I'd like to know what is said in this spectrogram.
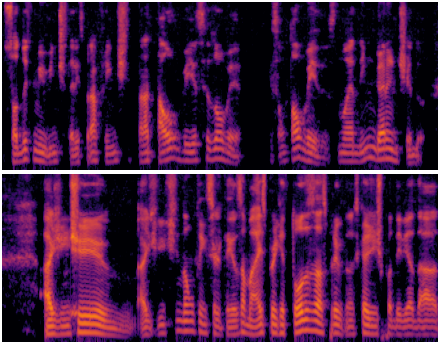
só 2023 pra frente para talvez resolver. E são talvez, não é nem garantido. A gente, a gente não tem certeza mais, porque todas as previsões que a gente poderia dar,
